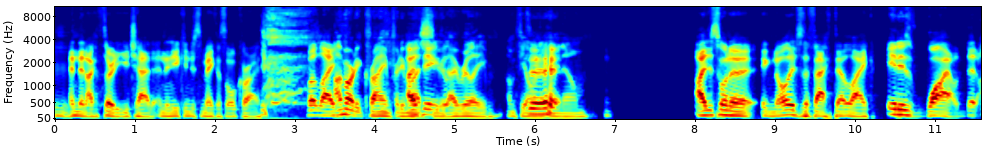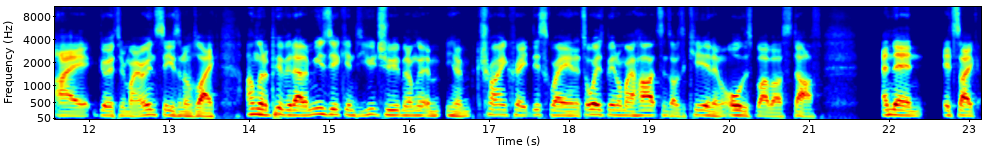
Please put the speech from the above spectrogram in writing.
Mhm. and then I can throw to you, Chad, and then you can just make us all cry. but like, I'm already crying pretty I much, think- dude. I really, I'm feeling it right now. I just want to acknowledge the fact that like it is wild that I go through my own season of like I'm going to pivot out of music into YouTube and I'm going to you know try and create this way and it's always been on my heart since I was a kid and all this blah blah stuff. And then it's like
